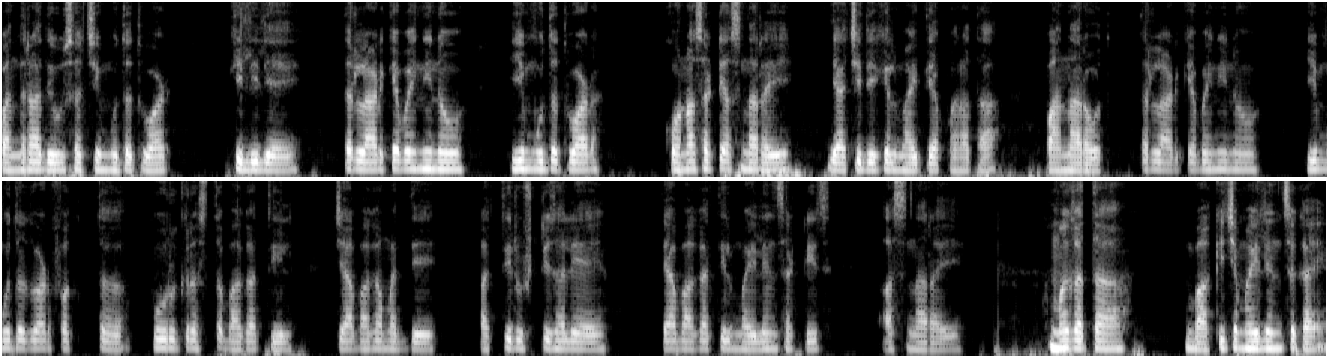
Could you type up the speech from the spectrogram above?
पंधरा दिवसाची मुदतवाढ केलेली आहे. तर लाडक्या बहिणीनं ही मुदतवाढ कोणासाठी असणार आहे याची देखील माहिती आपण आता पाहणार आहोत. तर लाडक्या बहिणीनं ही मुदतवाढ फक्त पूरग्रस्त भागातील ज्या भागामध्ये अतिवृष्टी झाली आहे त्या भागातील महिलांसाठीच असणार आहे. मग आता बाकीच्या महिलांचं काय?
